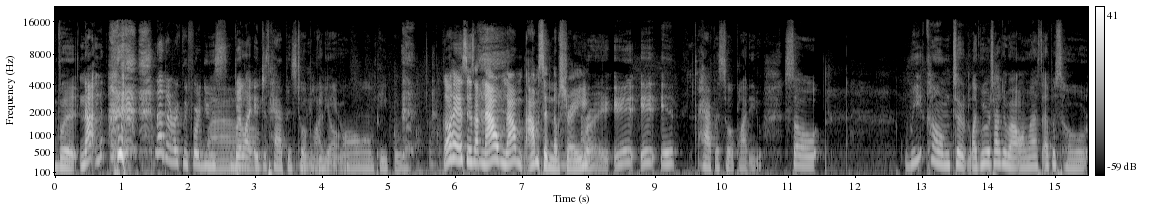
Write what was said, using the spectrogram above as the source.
but not not directly for you. s- But like it just happens to apply to your you. own people. Go ahead, sis. I'm now now I'm, I'm sitting up straight. Right. It it it happens to apply to you. So we come to like we were talking about on last episode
